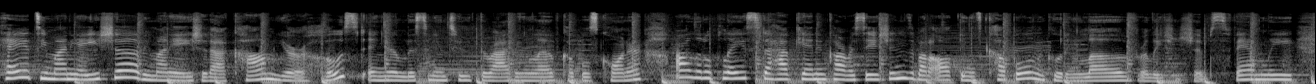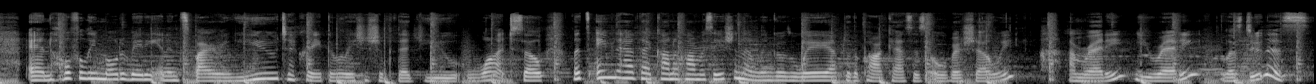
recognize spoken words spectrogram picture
Hey, it's Imani Aisha of ImaniAisha.com, your host, and you're listening to Thriving Love Couples Corner, our little place to have candid conversations about all things couple, including love, relationships, family, and hopefully motivating and inspiring you to create the relationship that you want. So let's aim to have that kind of conversation that lingers way after the podcast is over, shall we? I'm ready. You ready? Let's do this.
